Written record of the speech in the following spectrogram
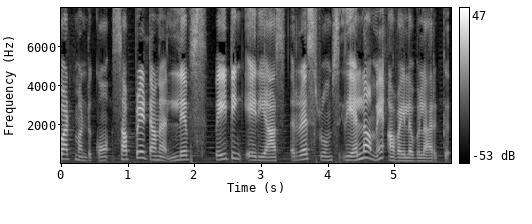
டிபார்ட்மெண்ட்டுக்கும் செப்பரேட்டான lifts waiting areas rest rooms இது எல்லாமே அவைலபிளாக இருக்குது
